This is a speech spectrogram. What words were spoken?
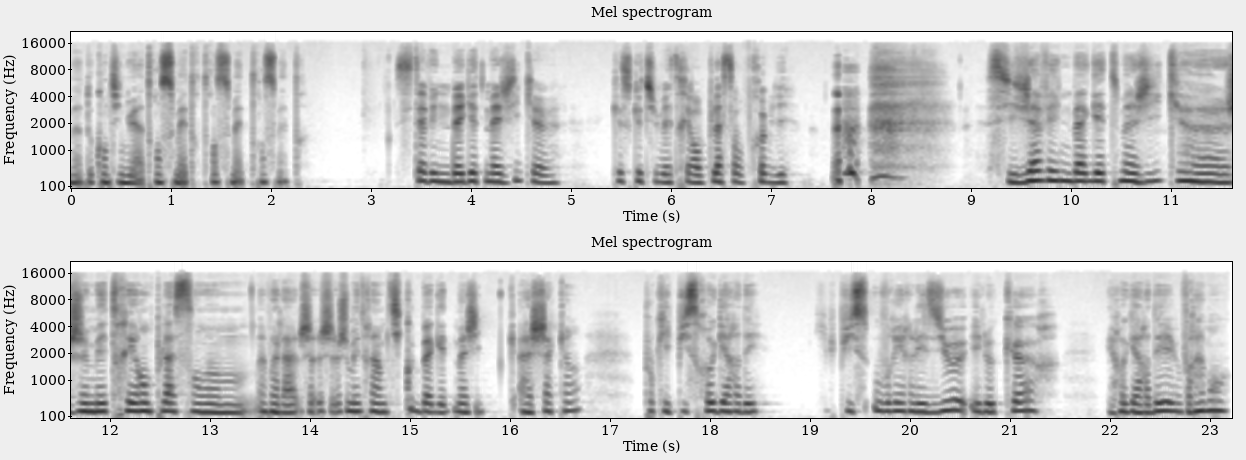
bah, de continuer à transmettre, transmettre, transmettre. Si tu avais une baguette magique, qu'est-ce que tu mettrais en place en premier Si j'avais une baguette magique, euh, je mettrais en place, voilà, je, mettrais un petit coup de baguette magique à chacun pour qu'il puisse regarder, qu'il puisse ouvrir les yeux et le cœur et regarder vraiment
